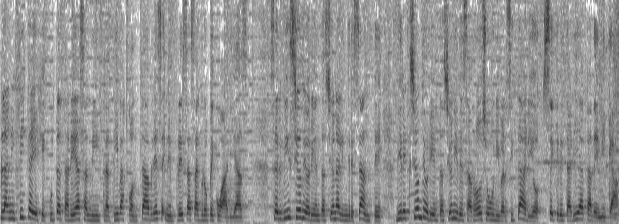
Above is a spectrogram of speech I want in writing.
planifica y ejecuta tareas administrativas contables en empresas agropecuarias. Servicio de Orientación al Ingresante, Dirección de Orientación y Desarrollo Universitario, Secretaría Académica.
